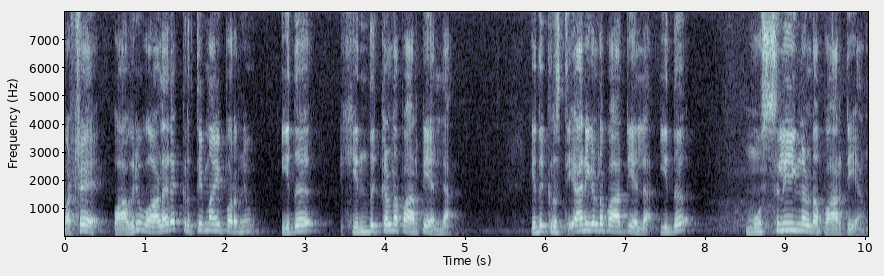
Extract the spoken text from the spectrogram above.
പക്ഷേ അവർ വളരെ കൃത്യമായി പറഞ്ഞു ഇത് ഹിന്ദുക്കളുടെ പാർട്ടിയല്ല. ഇത് ക്രിസ്ത്യാനികളുടെ പാർട്ടിയല്ല. ഇത് മുസ്ലിങ്ങളുടെ പാർട്ടിയാണ്.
